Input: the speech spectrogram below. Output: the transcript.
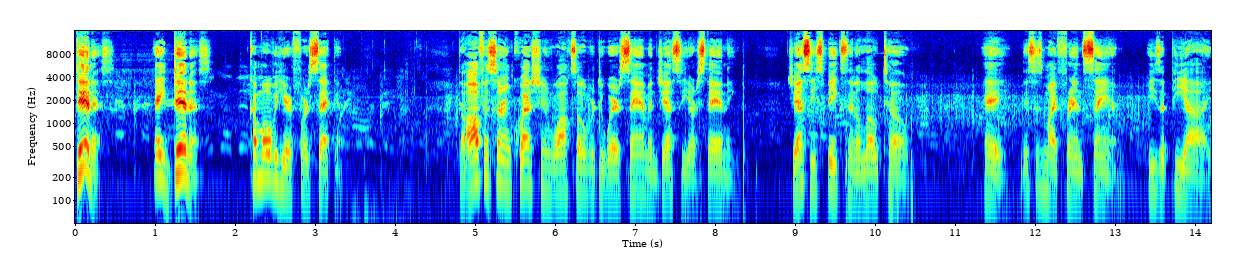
Dennis! Hey, Dennis! Come over here for a second. The officer in question walks over to where Sam and Jesse are standing. Jesse speaks in a low tone. Hey, this is my friend Sam. He's a PI.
